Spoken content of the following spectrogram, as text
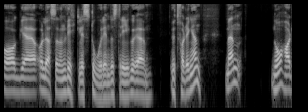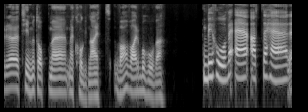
og, å løse den virkelig store industriutfordringen. Men nå har dere teamet opp med, med Cognite. Hva var behovet? Behovet er at det her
